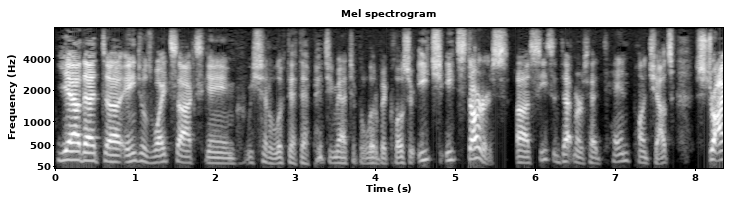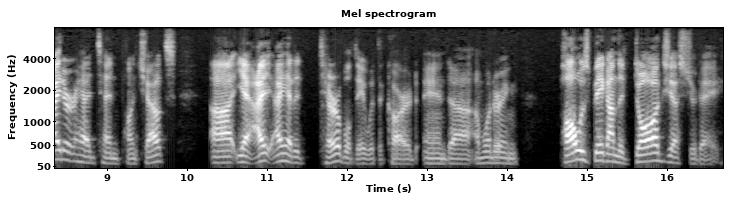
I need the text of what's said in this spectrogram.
Yeah, that uh, Angels White Sox game. We should have looked at that pitching matchup a little bit closer. Each each starters, uh, Cease and Detmers had ten punch outs. Strider had ten punch outs. Uh, yeah, I, I had a terrible day with the card, and uh, I'm wondering. Paul was big on the dogs yesterday.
